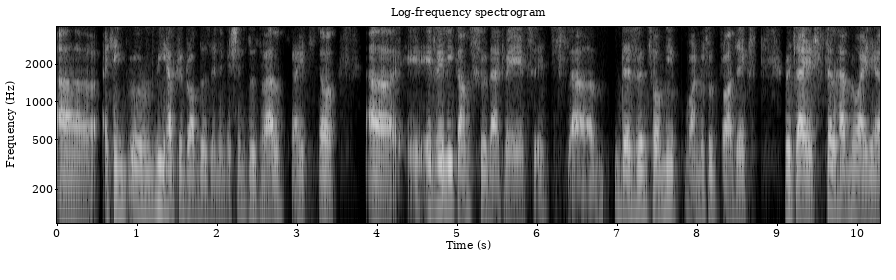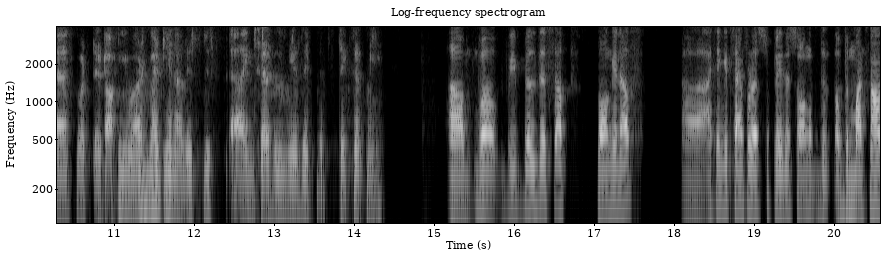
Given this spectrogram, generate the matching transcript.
uh, I think we have to drop those inhibitions as well, right? So uh, it, it, really comes through that way. It's it's um, there's been so many wonderful projects which I still have no idea what they're talking about, but you know, this just uh, incredible music that sticks with me. Um, well, we built this up long enough. Uh, I think it's time for us to play the song of the of the month now.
